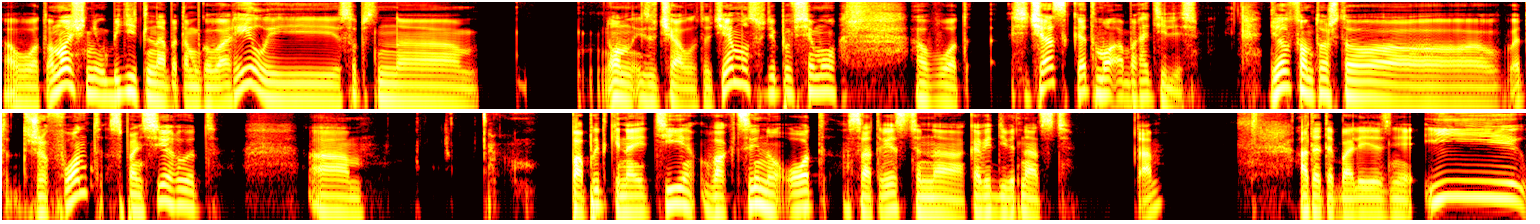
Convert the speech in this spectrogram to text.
Вот. Он очень убедительно об этом говорил, и, собственно, он изучал эту тему, судя по всему. Вот. Сейчас к этому обратились. Дело в том, то, что э, этот же фонд спонсирует попытки найти вакцину от, соответственно, COVID-19, да, от этой болезни. И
